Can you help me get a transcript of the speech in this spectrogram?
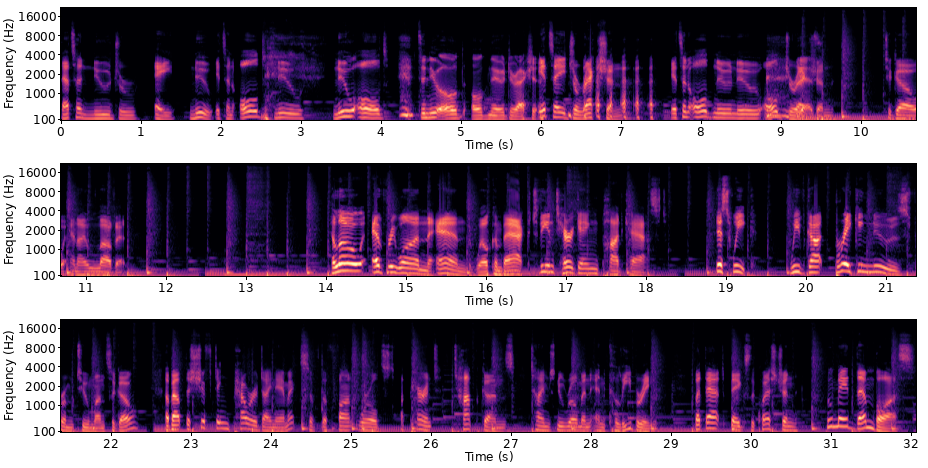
That's a new a new. It's an old new new old. It's a new old old new direction. It's a direction. it's an old new new old direction to go and I love it. Hello everyone and welcome back to the Interrogang podcast. This week, we've got breaking news from 2 months ago about the shifting power dynamics of the font world's apparent top guns Times New Roman and Calibri. But that begs the question who made them boss?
